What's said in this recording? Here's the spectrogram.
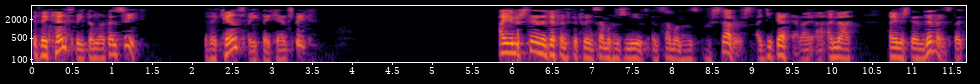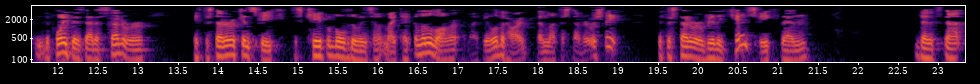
If they can speak, then let them speak. If they can't speak, they can't speak. I understand the difference between someone who's mute and someone who's, who stutters. I do get that. I, I'm not. I understand the difference, but the point is that a stutterer, if the stutterer can speak, is capable of doing so. It might take a little longer. It might be a little bit hard. Then let the stutterer speak. If the stutterer really can't speak, then then it's not.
